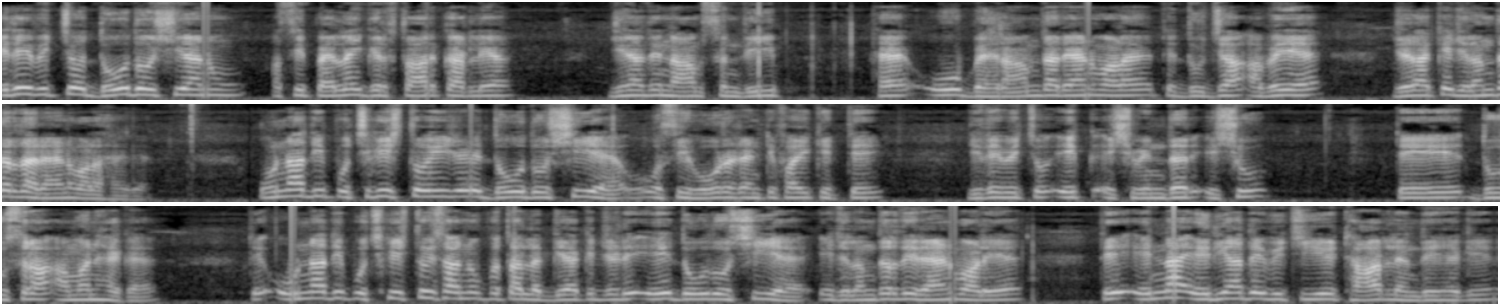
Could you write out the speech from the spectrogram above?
ਇਹਦੇ ਵਿੱਚੋਂ ਦੋ ਦੋਸ਼ੀਆਂ ਨੂੰ ਅਸੀਂ ਪਹਿਲਾਂ ਹੀ ਗ੍ਰਿਫਤਾਰ ਕਰ ਲਿਆ, ਜਿਨ੍ਹਾਂ ਦੇ ਨਾਮ ਸੰਦੀਪ ਹੈ, ਉਹ ਬਹਿਰਾਮ ਦਾ ਰਹਿਣ ਵਾਲਾ ਹੈ ਤੇ ਦੂਜਾ ਅਵੇ ਹੈ, ਜਿਹੜਾ ਕਿ ਜਲੰਧਰ ਦਾ ਰਹਿਣ ਵਾਲਾ ਹੈਗਾ। ਉਹਨਾਂ ਦੀ ਪੁੱਛਗਿੱਛ ਤੋਂ ਹੀ ਜਿਹੜੇ ਦੋ ਦੋਸ਼ੀ ਹੈ, ਉਹ ਅਸੀਂ ਹੋਰ ਆਇਡੈਂਟੀਫਾਈ ਕੀਤੇ, ਜਿਹਦੇ ਵਿੱਚੋਂ ਇੱਕ ਇਸ਼ਵਿੰਦਰ ਇਸ਼ੂ ਤੇ ਦੂਸਰਾ ਅਮਨ ਹੈਗਾ। ਤੇ ਉਹਨਾਂ ਦੀ ਪੁੱਛਗਿੱਛ ਤੋਂ ਹੀ ਸਾਨੂੰ ਪਤਾ ਲੱਗਿਆ ਕਿ ਜਿਹੜੇ ਇਹ ਦੋ ਦੋਸ਼ੀ ਹੈ, ਇਹ ਜਲੰਧਰ ਦੇ ਰਹਿਣ ਵਾਲੇ ਹੈ ਤੇ ਇਹਨਾਂ ਏਰੀਆ ਦੇ ਵਿੱਚ ਹੀ ਇਹ ਠਾਰ ਲੈਂਦੇ ਹੈਗੇ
